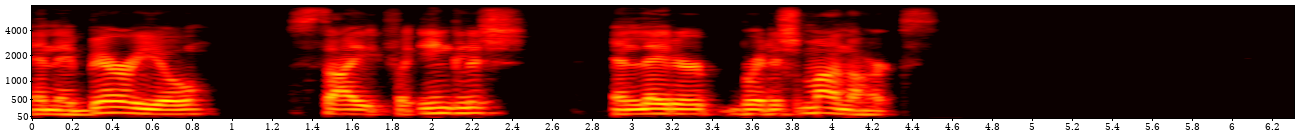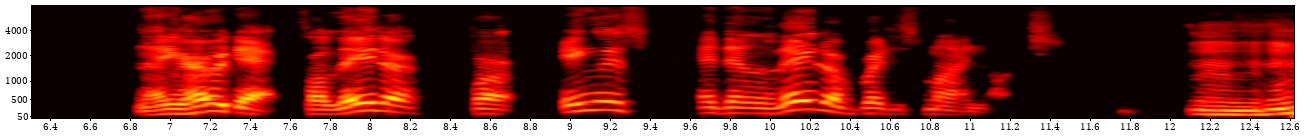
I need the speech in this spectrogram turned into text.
and a burial site for English and later British monarchs. Now you heard that. For later, for English, and then later British monarchs. hmm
